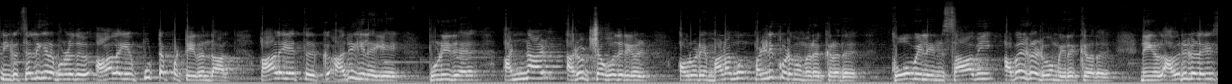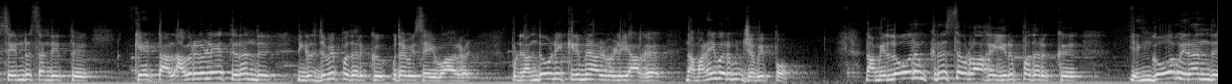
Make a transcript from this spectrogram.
நீங்கள் செல்கிற பொழுது ஆலயம் பூட்டப்பட்டு இருந்தால் ஆலயத்திற்கு அருகிலேயே புனித அன்னாள் அருட்சகோதரிகள் அவருடைய மனமும் பள்ளிக்கூடமும் இருக்கிறது. கோவிலின் சாவி அவர்களிடமும் இருக்கிறது. நீங்கள் அவர்களை சென்று சந்தித்து கேட்டால் அவர்களே திறந்து நீங்கள் ஜெபிப்பதற்கு உதவி செய்வார்கள். புனித அந்தோணி கிருமினால் வழியாக நாம் அனைவரும் ஜெபிப்போம். நாம் எல்லோரும் கிறிஸ்தவர்களாக இருப்பதற்கு எங்கோ பிறந்து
